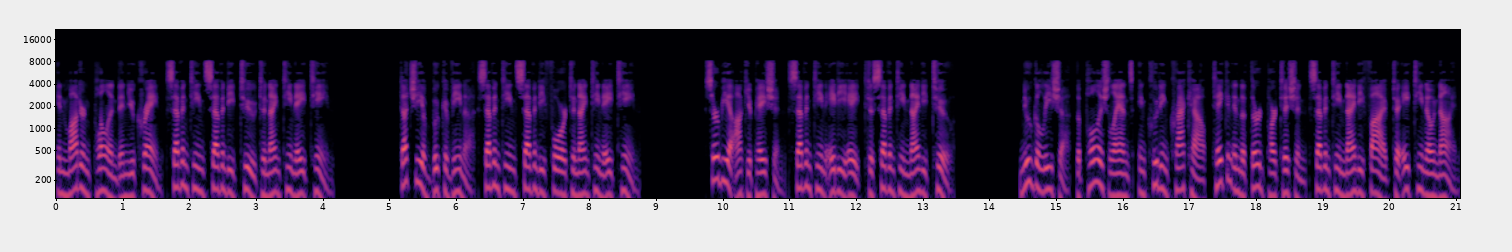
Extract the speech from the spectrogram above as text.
in modern Poland and Ukraine 1772 to 1918 Duchy of Bukovina 1774 to 1918 Serbia occupation 1788 to 1792 New Galicia, the Polish lands, including Kraków, taken in the Third Partition 1795 to 1809.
